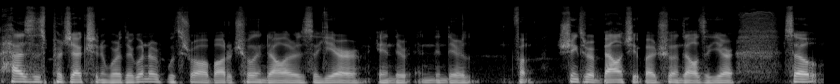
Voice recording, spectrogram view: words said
has this projection where they're going to withdraw about a trillion dollars a year in their in, in their from shrink their balance sheet by a trillion dollars a year. So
